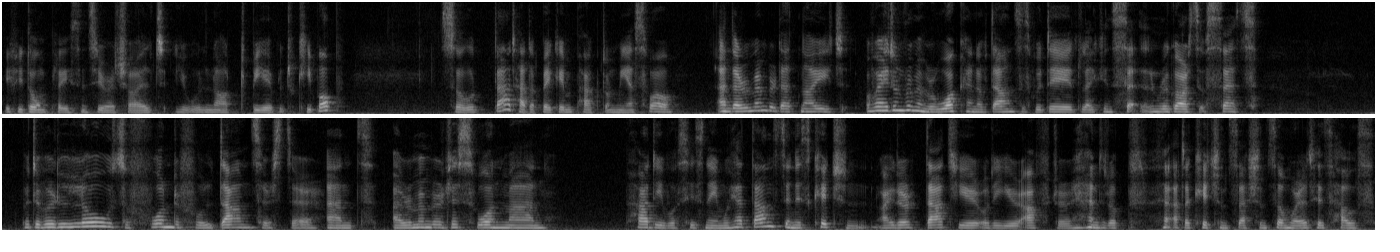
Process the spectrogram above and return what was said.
if you don't play since you're a child, you will not be able to keep up. So that had a big impact on me as well. And I remember that night. Well, I don't remember what kind of dances we did, like in set in regards to sets. But there were loads of wonderful dancers there, and I remember this one man Paddy was his name. We had danced in his kitchen either that year or the year after. I ended up at a kitchen session somewhere at his house,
